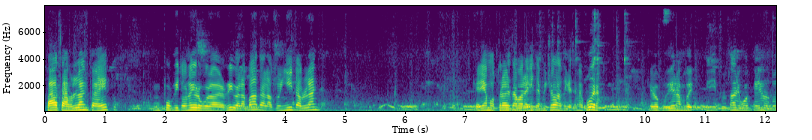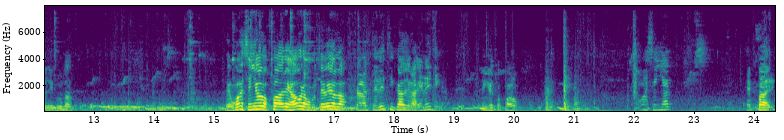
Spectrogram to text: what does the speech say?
Patas blancas esto, un poquito negro por arriba de la pata, las uñitas blancas. Quería mostrar esta parejita de pichones antes que se me fuera, que lo pudieran ver y disfrutar igual que yo lo estoy disfrutando. Les voy a enseñar a los padres ahora para que ustedes vean las características de la genética en estos palomos. Les voy a enseñar el padre.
